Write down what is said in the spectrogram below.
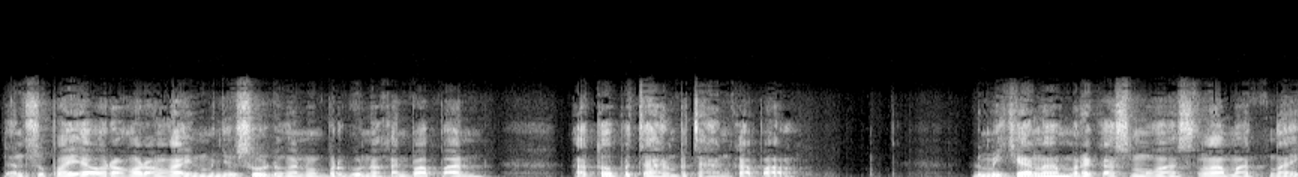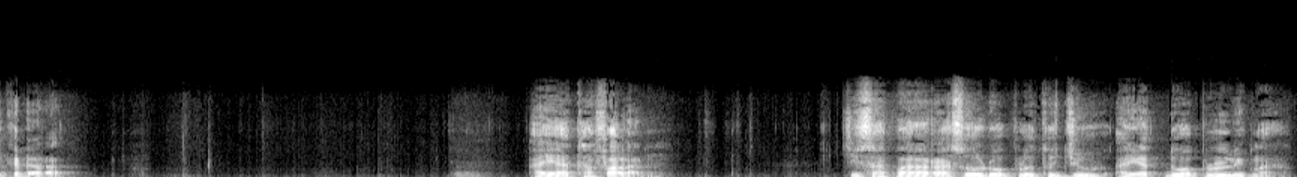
dan supaya orang-orang lain menyusul dengan mempergunakan papan atau pecahan-pecahan kapal. Demikianlah mereka semua selamat naik ke darat. Ayat hafalan Kisah para Rasul 27 ayat 25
